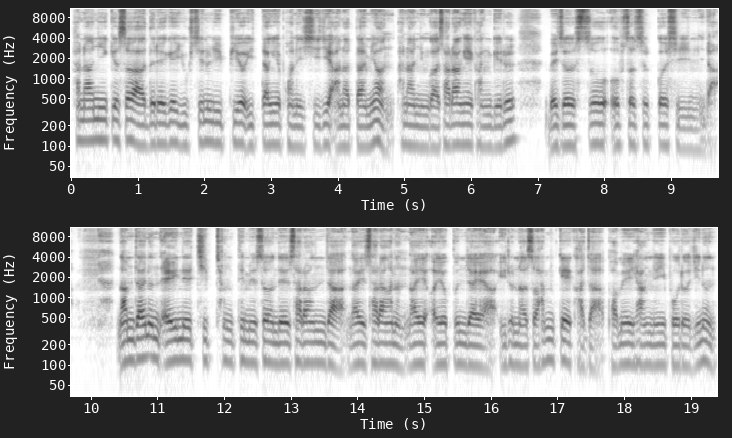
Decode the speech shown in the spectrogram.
하나님께서 아들에게 육신을 입히어 이 땅에 보내시지 않았다면 하나님과 사랑의 관계를 맺을 수 없었을 것입니다. 남자는 애인의 집 창틈에서 내 사랑하는 자, 나의 사랑하는 나의 어여쁜 자야 일어나서 함께 가자 범의 향령이 벌어지는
